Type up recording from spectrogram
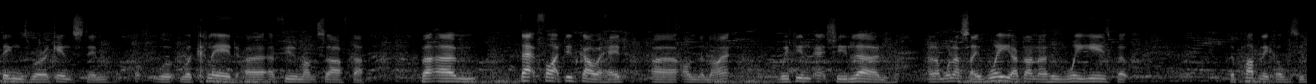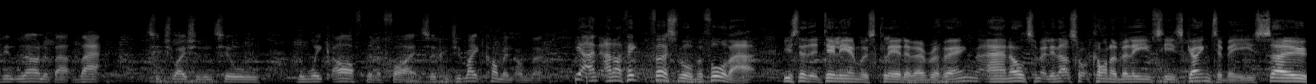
things were against him, were, were cleared uh, a few months after. But um, that fight did go ahead uh, on the night. We didn't actually learn, and when I say we, I don't know who we is, but the public obviously didn't learn about that situation until the week after the fight. So could you make comment on that? Yeah, and, and, I think first of all, before that, you said that Dillian was cleared of everything, and ultimately that's what Conor believes he's going to be. So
